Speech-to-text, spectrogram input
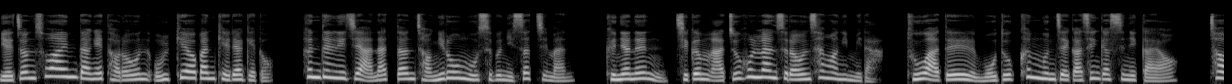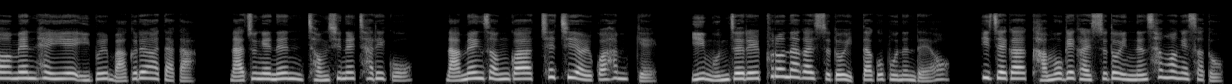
예전 소아임당의 더러운 올케어반 계략에도 흔들리지 않았던 정의로운 모습은 있었지만 그녀는 지금 아주 혼란스러운 상황입니다. 두 아들 모두 큰 문제가 생겼으니까요. 처음엔 해이의 입을 막으려 하다가 나중에는 정신을 차리고 남행선과 최치열과 함께 이 문제를 풀어나갈 수도 있다고 보는데요. 희재가 감옥에 갈 수도 있는 상황에서도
